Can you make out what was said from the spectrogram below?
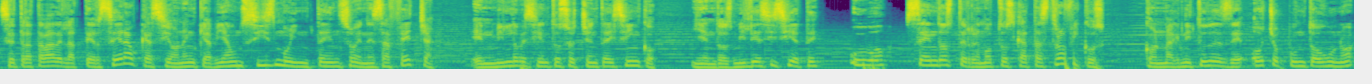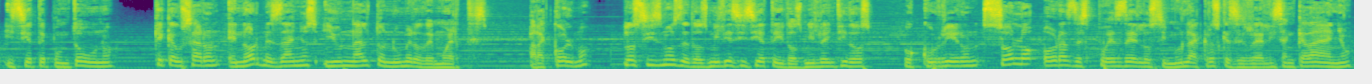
Se trataba de la tercera ocasión en que había un sismo intenso en esa fecha. En 1985 y en 2017 hubo sendos terremotos catastróficos con magnitudes de 8.1 y 7.1 que causaron enormes daños y un alto número de muertes. Para colmo, los sismos de 2017 y 2022 ocurrieron solo horas después de los simulacros que se realizan cada año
